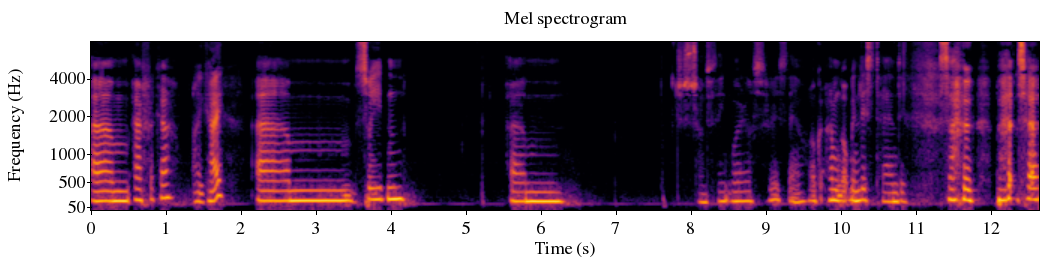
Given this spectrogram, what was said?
Um, Africa, Okay. um, Sweden. Um, just trying to think where else there is now. Got, I haven't got my list handy. So, but uh,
